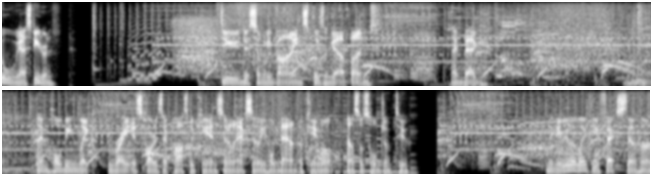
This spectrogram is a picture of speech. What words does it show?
Ooh, we got a speedrun. Dude, there's so many vines. Please don't get up buttoned. I beg. I'm holding like right as hard as I possibly can so I don't accidentally hold down. Okay, well, now supposed to hold jump too. I mean, they really like the effects though, huh?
